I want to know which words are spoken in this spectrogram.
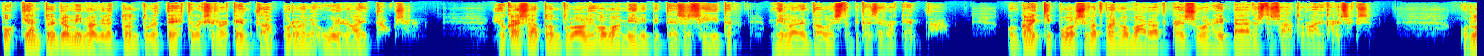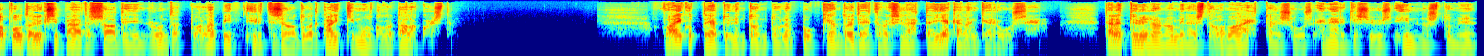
Pukki antoi dominoiville tontulle tehtäväksi rakentaa poroille uuden aitauksen. Jokaisella tontulla oli oma mielipiteensä siitä, millainen tallista pitäisi rakentaa. Kun kaikki puolsivat vain omaa ratkaisuaan, ei päätöstä saatu aikaiseksi. Kun lopulta yksi päätös saatiin runtattua läpi, irtisanoutuvat kaikki muut koko talkoista. Vaikuttajatyylin tontuille pukki antoi tehtäväksi lähteä jäkälän keruuseen. Tälle tyylille on ominaista omaehtoisuus, energisyys, innostuminen,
